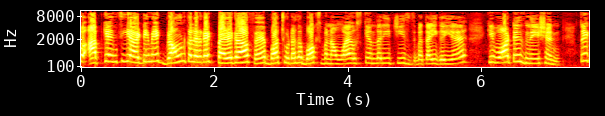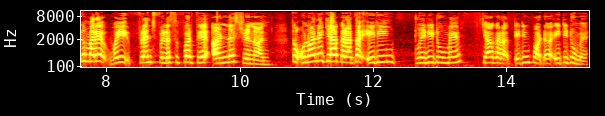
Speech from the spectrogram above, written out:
तो आपके एनसीईआरटी में एक ब्राउन कलर का एक पैराग्राफ है, बहुत छोटा सा बॉक्स बना हुआ है, उसके अंदर ये चीज़ बताई गई है कि व्हाट इज़ नेशन तो एक हमारे वही फ्रेंच फिलोसोफर थे अर्नेस्ट रेनान तो उन्होंने क्या करा था? 1822 में, क्या करा? 1882 में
